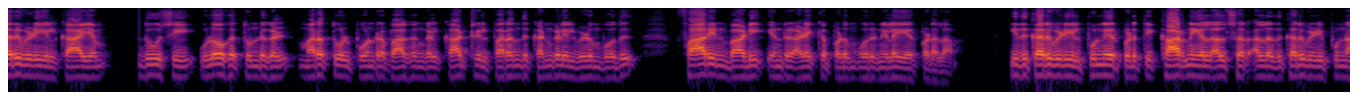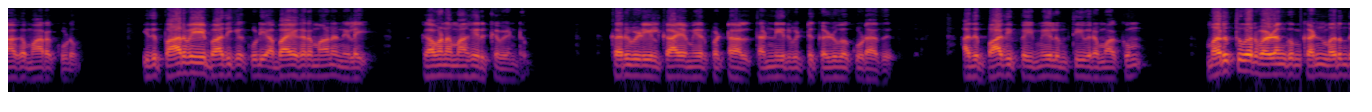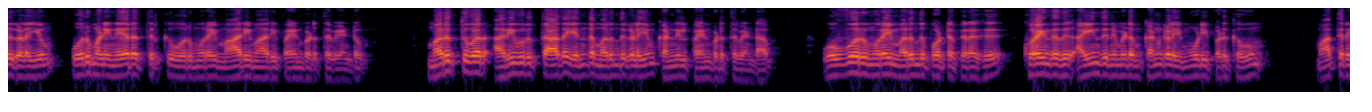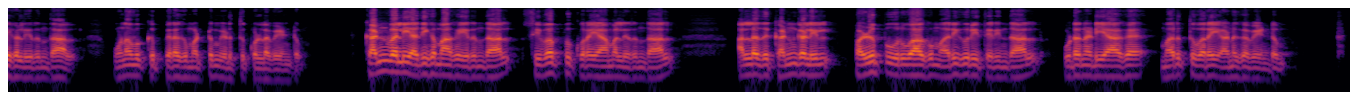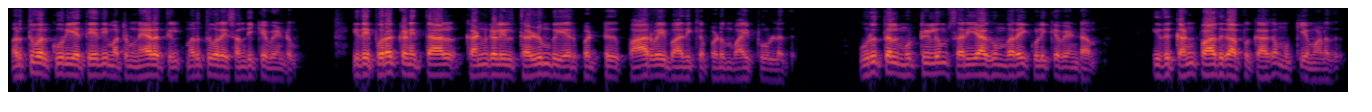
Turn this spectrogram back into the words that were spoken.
கருவிழியில் காயம் தூசி உலோகத் துண்டுகள் மரத்தூள் போன்ற பாகங்கள் காற்றில் பறந்து கண்களில் விழும்போது ஃபாரின் பாடி என்று அழைக்கப்படும் ஒரு நிலை ஏற்படலாம். இது கருவிழியில் புண் ஏற்படுத்தி கார்னியல் அல்சர் அல்லது கருவிழி புண்ணாக மாறக்கூடும். இது பார்வையை பாதிக்கக்கூடிய அபாயகரமான நிலை கவனமாக இருக்க வேண்டும். கருவிழியில் காயம் ஏற்பட்டால் தண்ணீர் விட்டு கழுவக்கூடாது. அது பாதிப்பை மேலும் தீவிரமாக்கும். மருத்துவர் வழங்கும் கண் மருந்துகளையும் ஒரு மணி நேரத்திற்கு ஒரு முறை மாறி மாறி பயன்படுத்த வேண்டும். மருத்துவர் அறிவுறுத்தாத எந்த மருந்துகளையும் கண்ணில் பயன்படுத்த வேண்டாம். ஒவ்வொரு முறை மருந்து போட்ட பிறகு குறைந்தது ஐந்து நிமிடம் கண்களை மூடி படுக்கவும் மாத்திரைகள் இருந்தால் உணவுக்கு பிறகு மட்டும் எடுத்துக்கொள்ள வேண்டும். கண் வலி அதிகமாக இருந்தால் சிவப்பு குறையாமல் இருந்தால் அல்லது கண்களில் பழுப்பு உருவாகும் அறிகுறி தெரிந்தால் உடனடியாக மருத்துவரை அணுக வேண்டும். மருத்துவர் கூறிய தேதி மற்றும் நேரத்தில் மருத்துவரை சந்திக்க வேண்டும். இதை புறக்கணித்தால் கண்களில் தழும்பு ஏற்பட்டு பார்வை பாதிக்கப்படும் வாய்ப்பு உள்ளது. உறுத்தல் முற்றிலும் சரியாகும் வரை குளிக்க வேண்டாம். இது கண் பாதுகாப்புக்காக முக்கியமானது.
